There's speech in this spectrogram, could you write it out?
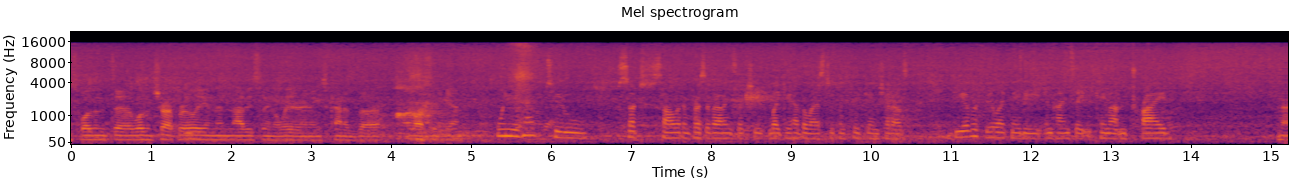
just wasn't uh, wasn't sharp early, and then obviously in the later innings, kind of uh, lost it again. When you have two such solid, impressive outings that you, like you had the last two complete game shutouts, do you ever feel like maybe in hindsight you came out and tried No.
